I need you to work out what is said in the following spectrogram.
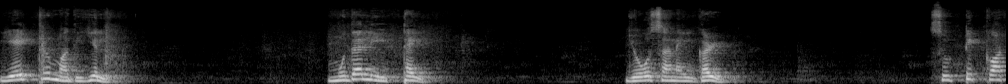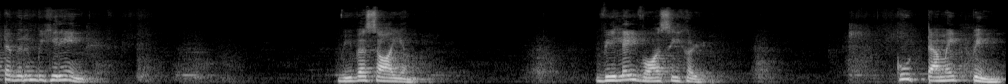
ஏற்றுமதியில் முதலீட்டை யோசனைகள் சுட்டிக்காட்ட விரும்புகிறேன். விவசாயம் விலைவாசிகள் கூட்டமைப்பின்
